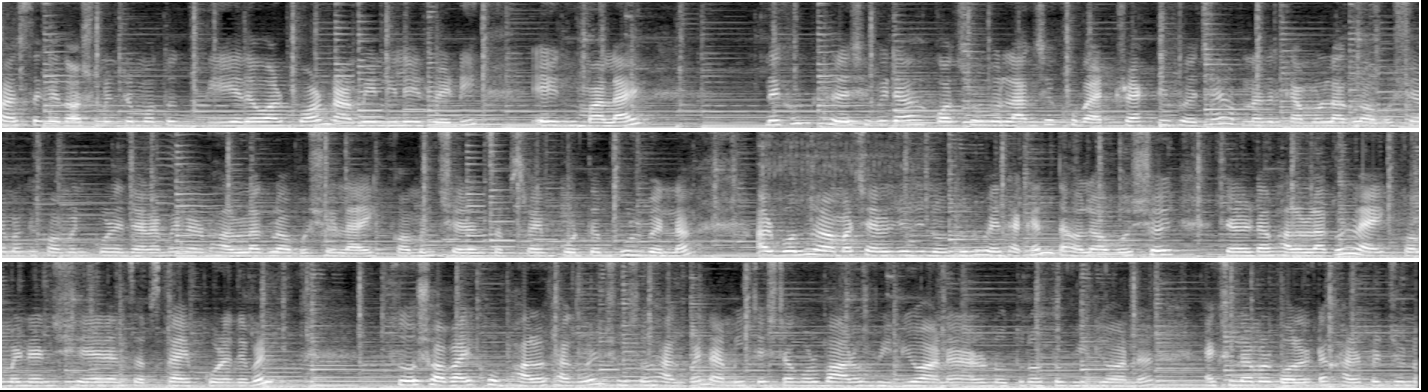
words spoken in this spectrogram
পাঁচ থেকে দশ মিনিটের মতো দিয়ে দেওয়ার পর নামিয়ে নিলেই রেডি এগ মালাই। দেখুন রেসিপিটা কত সুন্দর লাগছে, খুব অ্যাট্রাকটিভ হয়েছে। আপনাদের কেমন লাগল অবশ্যই আমাকে কমেন্ট করে জানাবেন। আর ভালো লাগলে অবশ্যই like comment share and subscribe করতে ভুলবেন না। আর বন্ধুরা, আমার চ্যানেল যদি নতুন হয়ে থাকেন, তাহলে অবশ্যই চ্যানেলটা ভালো লাগবে like comment and share and subscribe করে দেবেন। তো সবাই খুব ভালো থাকবেন, সুস্থ থাকবেন। আমি চেষ্টা করব আরও ভিডিও আনার আরও নতুনত্ব ভিডিও আনার। অ্যাকচুয়ালি আমার গলাটা খারাপের জন্য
